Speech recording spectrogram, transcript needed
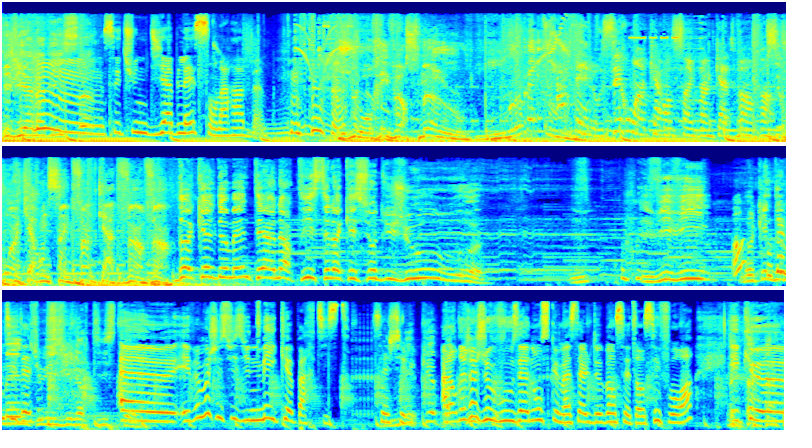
Viviane Hmm, c'est une diablesse en arabe. Joue au reverse. Appel au 01 45 24 20 20. 01 45 24 20 20. Dans quel domaine t'es un artiste C'est la question du jour? Vi- Vivi, dans quel domaine tu es une artiste Euh, et ben moi je suis une make-up artiste. Sachez-le. Alors déjà je vous annonce que ma salle de bain c'est un Sephora et que euh,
